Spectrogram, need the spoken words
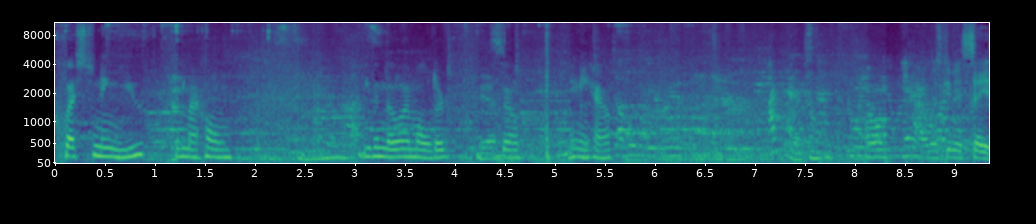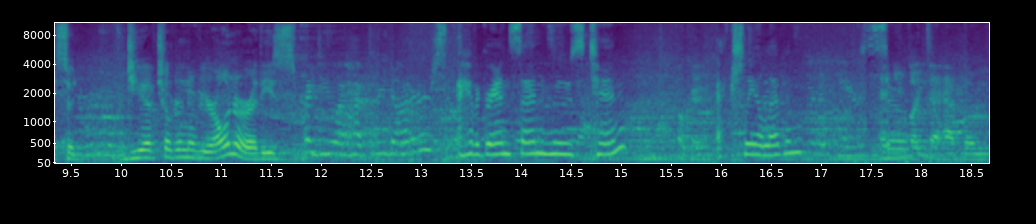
questioning youth in my home even though i'm older so anyhow Um, yeah, I was gonna say. So, do you have children of your own, or are these? i do i have three daughters i have a grandson who's 10 Okay. actually 11 And so you'd like to have them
